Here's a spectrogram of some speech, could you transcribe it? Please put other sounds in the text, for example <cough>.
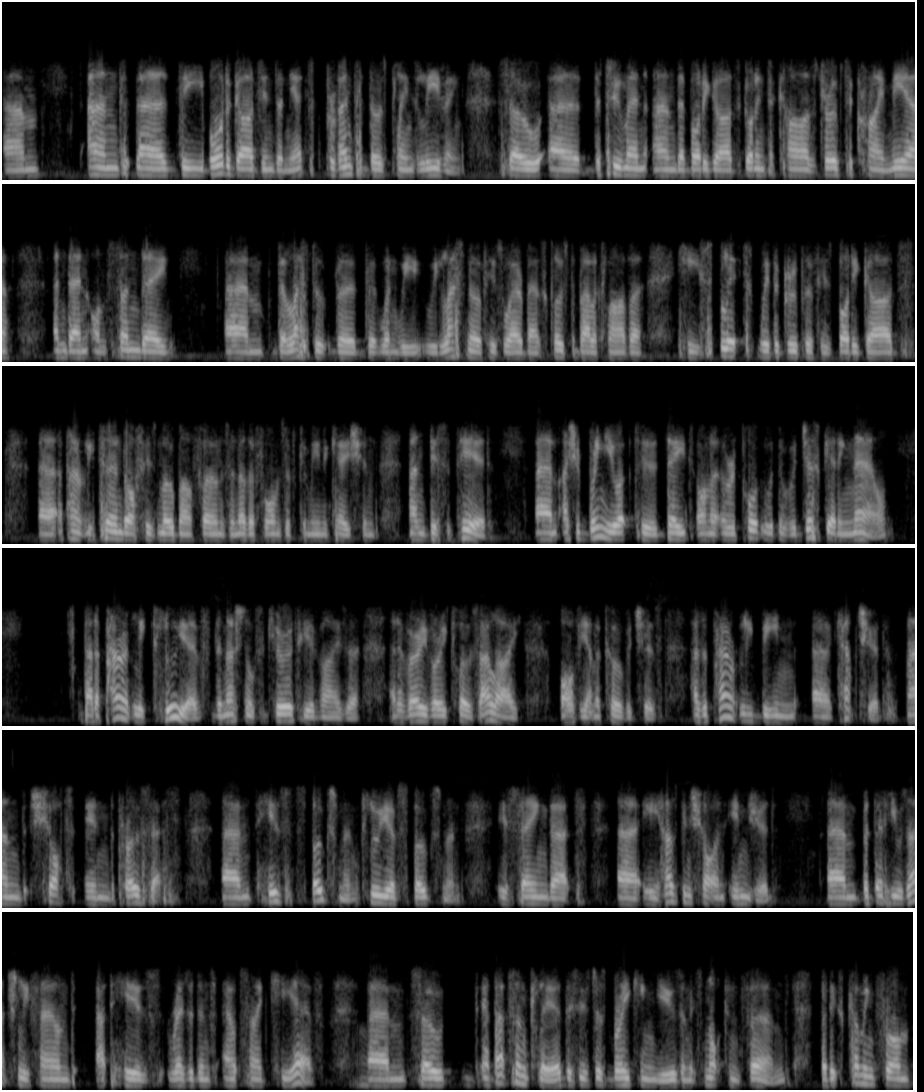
Um, and uh, the border guards in Donetsk prevented those planes leaving. So uh, the two men and their bodyguards got into cars, drove to Crimea, and then on Sunday, um, the last the, the, when we, we last know of his whereabouts, close to Balaclava, he split with a group of his bodyguards, uh, apparently turned off his mobile phones and other forms of communication, and disappeared. Um, I should bring you up to date on a, a report that we're just getting now that apparently Kluyev, the national security advisor and a very, very close ally of Yanukovych's, has apparently been uh, captured and shot in the process. Um, his spokesman, Kluyev's spokesman, is saying that uh, he has been shot and injured. Um, but that he was actually found at his residence outside Kiev. Oh. Um, so that's unclear. This is just breaking news and it's not confirmed, but it's coming from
